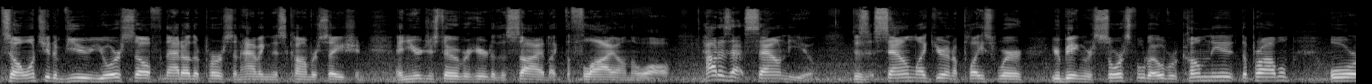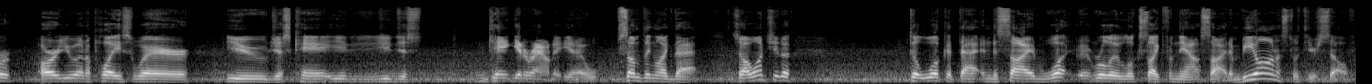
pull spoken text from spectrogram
So I want you to view yourself and that other person having this conversation, and you're just over here to the side like the fly on the wall. How does that sound to you? Does it sound like you're in a place where you're being resourceful to overcome the the problem, or are you in a place where you just can't you, you just can't get around it, you know, something like that. So I want you to to look at that and decide what it really looks like from the outside and be honest with yourself.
